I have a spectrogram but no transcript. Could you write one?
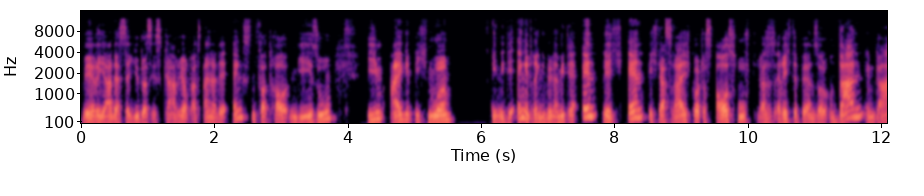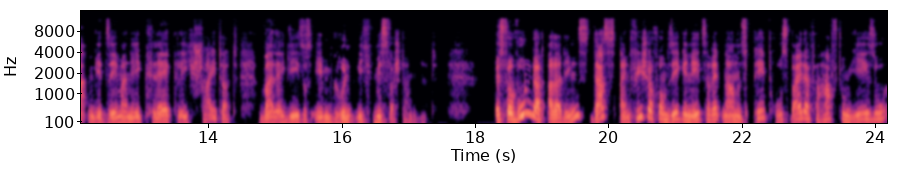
wäre ja, dass der Judas Iskariot als einer der engsten Vertrauten Jesu ihm eigentlich nur in die Enge drängen will, damit er endlich, endlich das Reich Gottes ausruft, dass es errichtet werden soll. Und dann im Garten geht Semane kläglich scheitert, weil er Jesus eben gründlich missverstanden hat. Es verwundert allerdings, dass ein Fischer vom See Genezareth namens Petrus bei der Verhaftung Jesu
